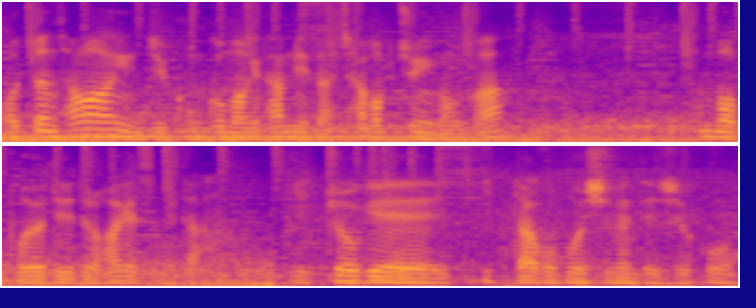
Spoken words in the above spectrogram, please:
어떤 상황인지 궁금하긴 합니다. 작업 중인 건가? 한번 보여드리도록 하겠습니다. 이쪽에 있다고 보시면 되시고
